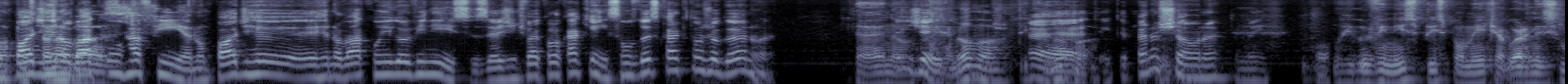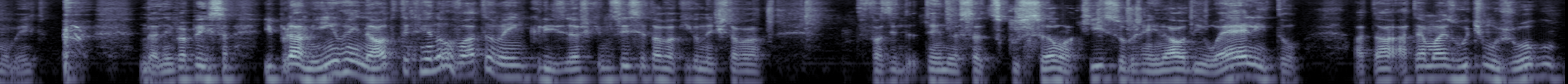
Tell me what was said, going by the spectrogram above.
Não pode renovar com o Rafinha, não pode re renovar com o Igor Vinícius. E a gente vai colocar quem? São os dois caras que estão jogando, ué. É, não. Tem jeito. Renovar, tem, que é, renovar. tem que ter pé no chão, né? Também. O Igor Vinícius, principalmente agora nesse momento, não dá nem para pensar. E para mim, o Reinaldo tem que renovar também, Cris. Acho que não sei se você estava aqui quando a gente estava fazendo, tendo essa discussão aqui sobre Reinaldo e Wellington, até, até mais o último jogo.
